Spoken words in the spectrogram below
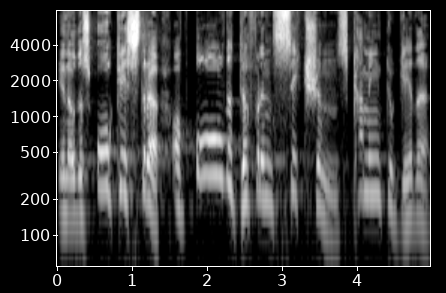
you know, this orchestra of all the different sections coming together,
